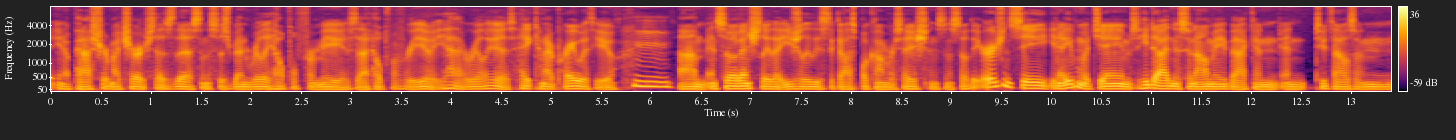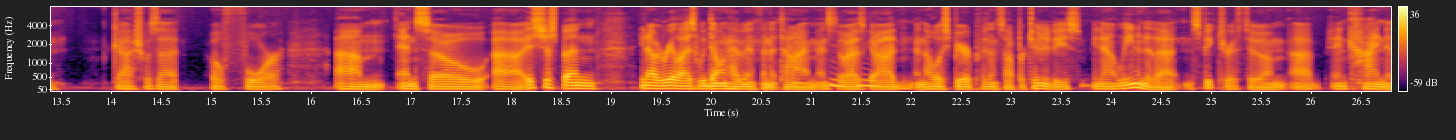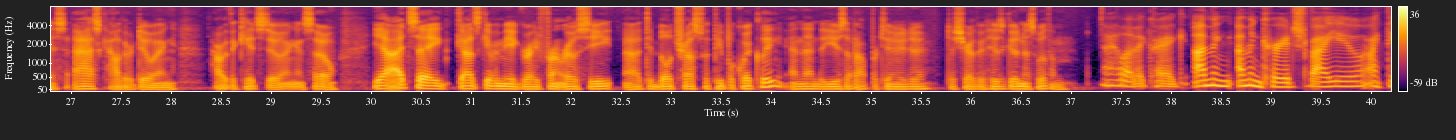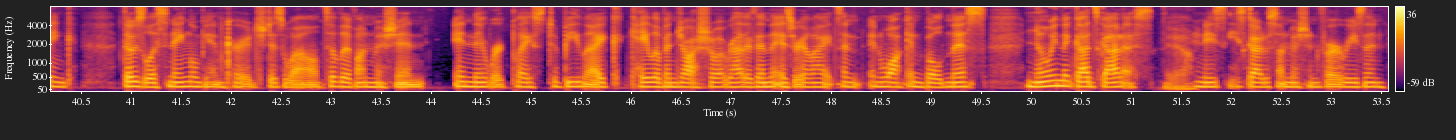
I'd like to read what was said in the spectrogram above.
you know, pastor of my church says this, and this has been really helpful for me. Is that helpful for you? Yeah, it really is. Hey, can I pray with you? Um, and so eventually that usually leads to gospel conversations. And so the urgency, you know, even with James, he died in the tsunami back in, in 2000, gosh, was that 04? Um, and so uh, it's just been, you know, I realize we don't have infinite time. And so as God and the Holy Spirit presents opportunities, you know, lean into that and speak truth to them uh, in kindness. Ask how they're doing. How are the kids doing? And so, yeah, I'd say God's given me a great front row seat uh, to build trust with people quickly and then to use that opportunity to, to share the, His goodness with them. I love it, Craig. I'm en- I'm encouraged by you. I think those listening will be encouraged as well to live on mission in their workplace, to be like Caleb and Joshua rather than the Israelites, and, and walk in boldness, knowing that God's got us. Yeah. and He's He's got us on mission for a reason.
